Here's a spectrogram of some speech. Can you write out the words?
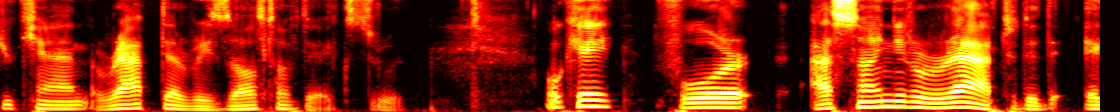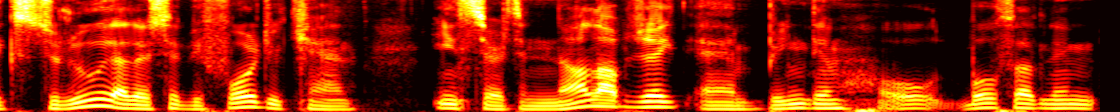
you can wrap the result of the extrude. Okay for assigning a wrap to the extrude as I said before you can insert a null object and bring them whole both of them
